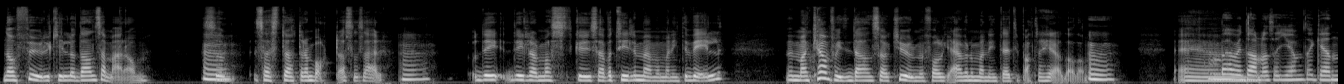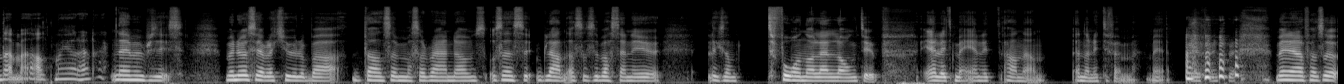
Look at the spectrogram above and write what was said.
någon ful kille och dansar med dem Mm. så, så stöter de bort. Alltså så Mm. Och det, det är klart man ska ju så här vara tydlig med vad man inte vill. Men man kan faktiskt dansa och ha kul med folk även om man inte är typ attraherad av dem. Mm. Man behöver inte ha någon så gömd agenda med allt man gör heller. Nej men precis. Men det var så jävla kul att bara dansa med massa randoms. Och sen ibland, alltså Sebastian är ju liksom 2,01 lång typ. Enligt mig, enligt han är han 1,95. Men, jag vet inte det. men i alla fall så,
